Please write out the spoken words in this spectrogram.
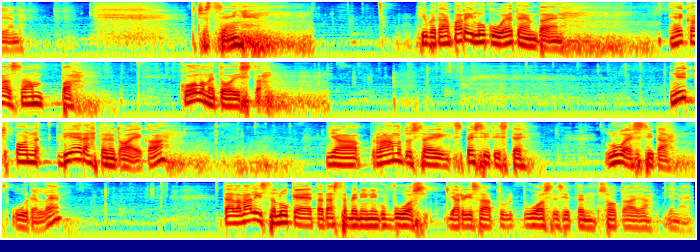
Jännä. Just saying. Hypätään pari lukua eteenpäin. Eka Samppa 13. Nyt on vierähtänyt aikaa, ja raamatussa ei spesifiste lue sitä uudelleen. Täällä välissä lukee, että tässä meni niin kuin vuosi ja Risa tuli vuosi sitten sota ja, ja näin.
